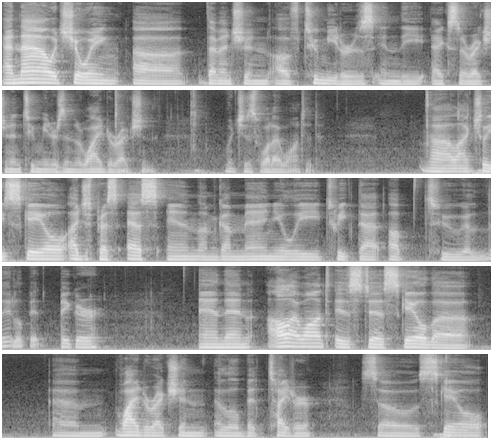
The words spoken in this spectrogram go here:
and now it's showing a dimension of 2 meters in the x direction and 2 meters in the y direction which is what I wanted. I'll actually scale, I just press S and I'm gonna manually tweak that up to a little bit bigger. And then all I want is to scale the um, Y direction a little bit tighter. So scale,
